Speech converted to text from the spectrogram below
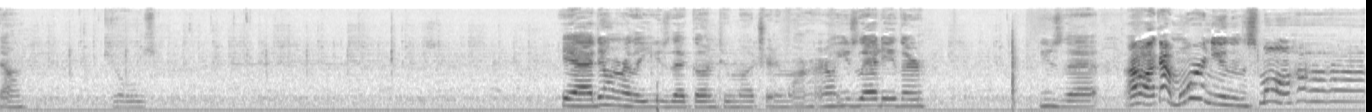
Down. Kills. Yeah, I don't really use that gun too much anymore. I don't use that either. Use that. Oh, I got more in you than the small. Ha ha ha.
